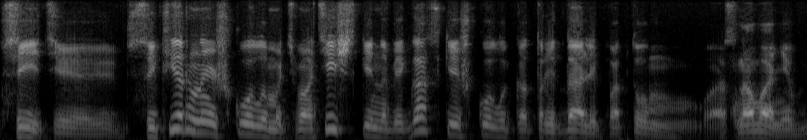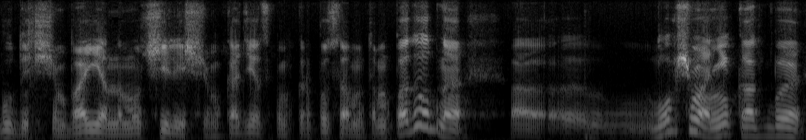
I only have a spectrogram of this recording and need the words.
Все эти цифирные школы, математические, навигатские школы, которые дали потом основание в будущем военным училищам, кадетским корпусам и тому подобное, э, в общем, они как бы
